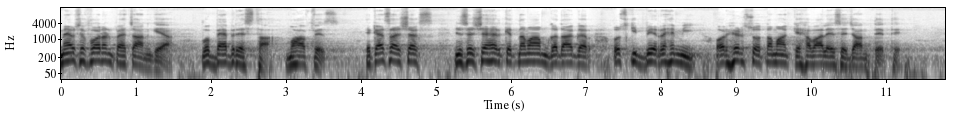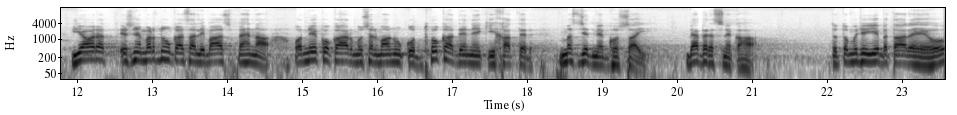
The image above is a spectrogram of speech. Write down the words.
मैं उसे फ़ौर पहचान गया। वो बैबरिस था मुहाफ़ एक ऐसा शख्स जिसे शहर के तमाम गदागर उसकी बेरहमी और हिरसो तमा के हवाले से जानते थे। यह औरत इसने मर्दों का सा लिबास पहना और नेकोकार मुसलमानों को धोखा देने की खातिर मस्जिद में घुस आई। बैबरस ने कहा तो तुम मुझे ये बता रहे हो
